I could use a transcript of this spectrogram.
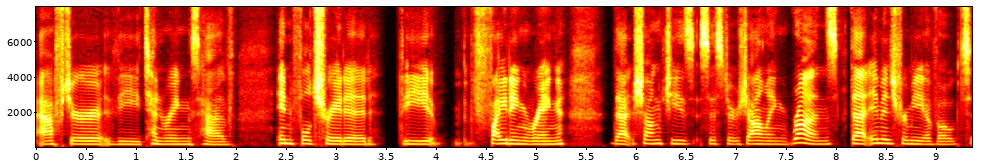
after the Ten Rings have infiltrated the fighting ring that Shang-Chi's sister Xialing runs, that image for me evoked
